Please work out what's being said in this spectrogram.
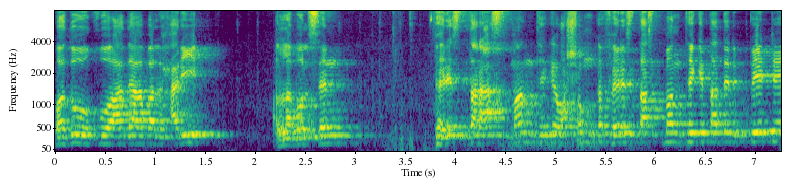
ওয়াদুকু আযাবাল হারিক। আল্লাহ বলছেন ফেরেস্তার আসমান থেকে, অসংখ্য ফেরেস্তা আসমান থেকে তাদের পেটে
